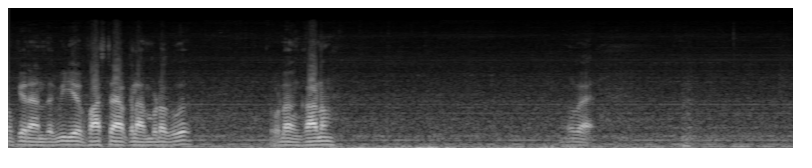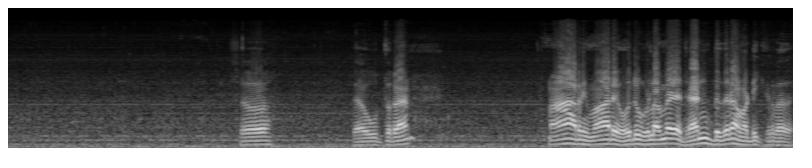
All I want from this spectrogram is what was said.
ஓகே நான் அந்த வீடியோ ஃபாஸ்ட்டாக ஆக்கலாம் முடக்குது உடம்பு காணும். ஸோ இதை ஊற்றுறேன் மாறி மாறி ஒரு கிழமை ரெண்டு தினம் அடிக்கிறது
